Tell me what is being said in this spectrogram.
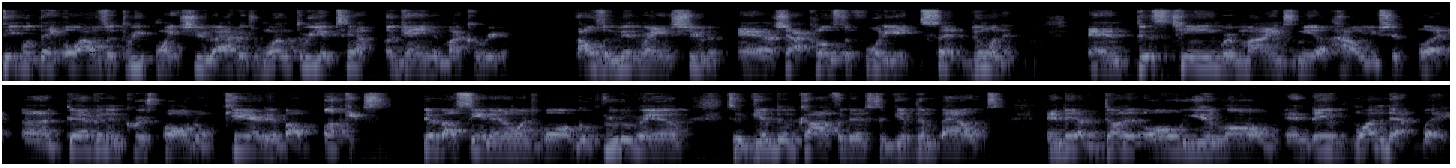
People think, oh, I was a three point shooter. I averaged one three attempt a game in my career. I was a mid range shooter and I shot close to 48% doing it. And this team reminds me of how you should play. Uh, Devin and Chris Paul don't care. They're about buckets. They're about seeing that orange ball go through the rim to give them confidence, to give them balance. And they have done it all year long, and they've won that way.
